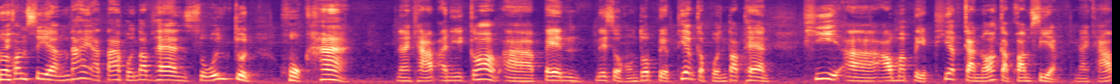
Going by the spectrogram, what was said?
น่วยความเสี่ยงได้อัตราผลตอบแทน 0.65 นะครับอันนี้ก็เป็นในส่วนของตัวเปรียบเทียบกับผลตอบแทนที่เอามาเปรียบเทียบกันเนาะกับความเสี่ยงนะครับ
